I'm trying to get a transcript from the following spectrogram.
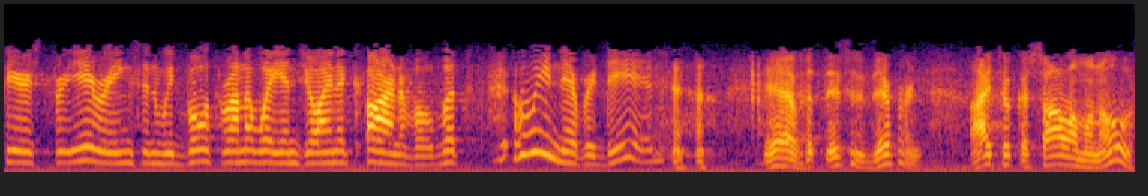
pierced for earrings and we'd both run away and join a carnival. But we never did. yeah, but this is different. I took a Solomon oath.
